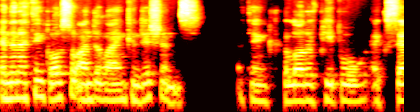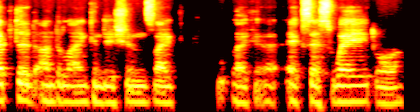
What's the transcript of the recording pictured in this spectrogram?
And then I think also underlying conditions. I think a lot of people accepted underlying conditions like like uh, excess weight or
